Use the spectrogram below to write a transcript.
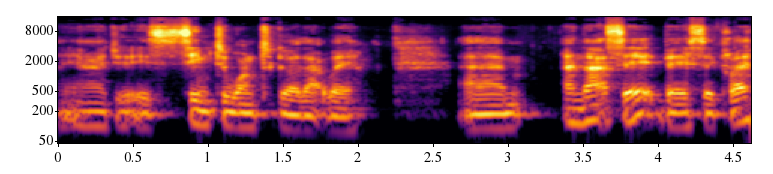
yeah, it seemed to want to go that way um, and that's it basically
